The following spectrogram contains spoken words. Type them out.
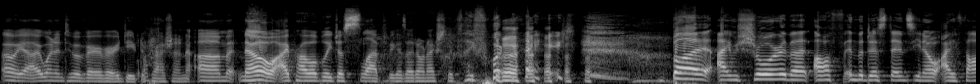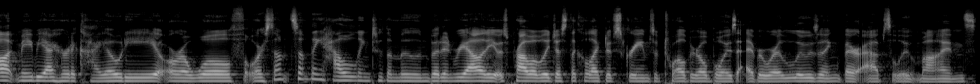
Oh yeah, I went into a very very deep depression. Um, no, I probably just slept because I don't actually play Fortnite. but I'm sure that off in the distance, you know, I thought maybe I heard a coyote or a wolf or some something howling to the moon, but in reality, it was probably just the collective screams of 12 year old boys everywhere losing their absolute minds.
